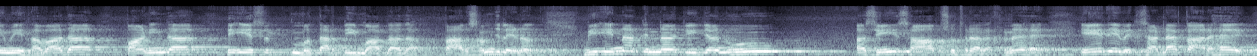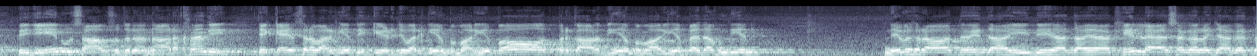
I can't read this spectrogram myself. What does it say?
ਐਵੇਂ ਹਵਾ ਦਾ, ਪਾਣੀ ਦਾ ਤੇ ਇਸ ਧਰਤੀ ਮਾਤਾ ਦਾ। ਭਾਵ ਸਮਝ ਲੈਣਾ ਵੀ ਇਹਨਾਂ ਤਿੰਨਾਂ ਚੀਜ਼ਾਂ ਨੂੰ ਅਸੀਂ ਸਾਫ਼ ਸੁਥਰਾ ਰੱਖਣਾ ਹੈ। ਇਹਦੇ ਵਿੱਚ ਸਾਡਾ ਘਰ ਹੈ ਤੇ ਜੇ ਇਹਨੂੰ ਸਾਫ਼ ਸੁਥਰਾ ਨਾ ਰੱਖਾਂਗੇ ਤੇ ਕੈਂਸਰ ਵਰਗੀਆਂ ਤੇ ਏਡਜ਼ ਵਰਗੀਆਂ ਬਿਮਾਰੀਆਂ ਬਹੁਤ ਪ੍ਰਕਾਰ ਦੀਆਂ ਬਿਮਾਰੀਆਂ ਪੈਦਾ ਹੁੰਦੀਆਂ ਨੇ। ਦਿਵਸ ਦੇ ਦਾਈ ਦੇ ਦਾਇਆ ਖੇਲੈ ਸਗਲ ਜਗਤ,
